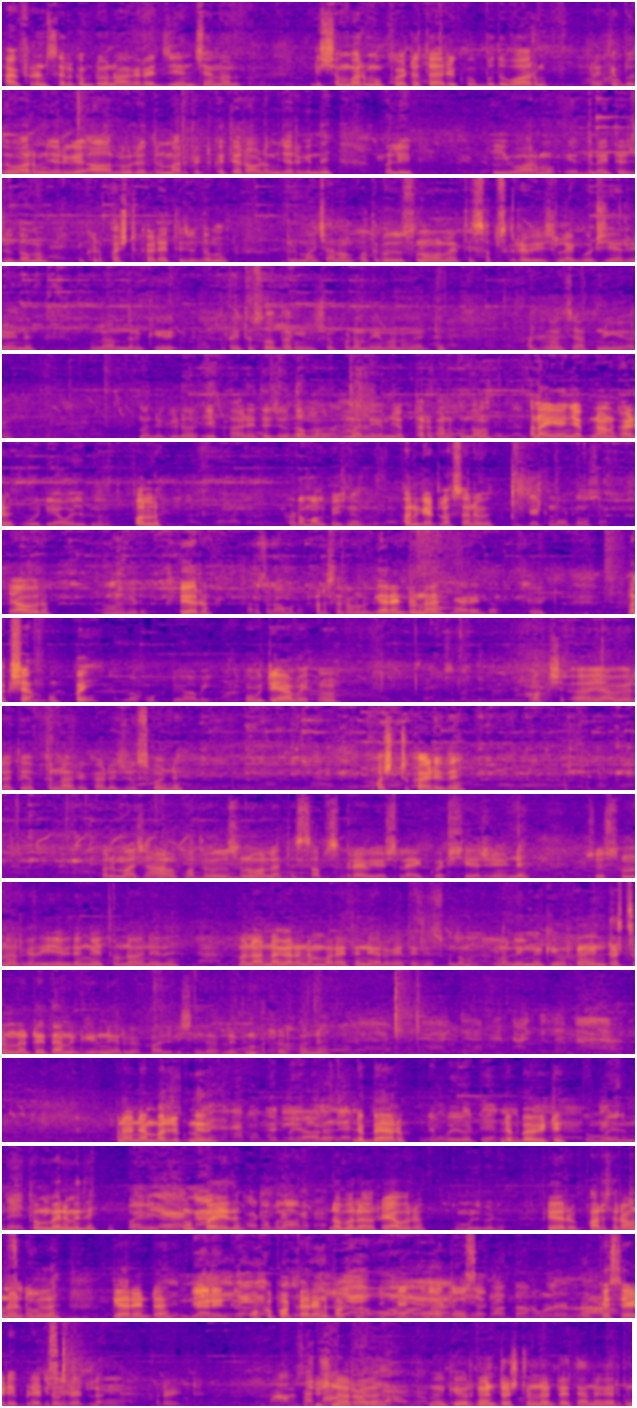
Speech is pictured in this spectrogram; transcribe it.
Hi friends welcome to Nagaraj G N channel. December ముప్పై ఒకటో తారీఖు బుధవారం ప్రతి బుధవారం జరిగే ఆలూరు ఎద్దుల మార్కెట్కి అయితే రావడం జరిగింది. మళ్ళీ ఈ వారం ఎద్దులు అయితే చూద్దాము. ఇక్కడ ఫస్ట్ కార్డ్ అయితే చూద్దాము. మళ్ళీ మా ఛానల్ కొత్తగా చూస్తున్న వాళ్ళు అయితే సబ్స్క్రైబ్ చేసి లైక్ కూడా షేర్ చేయండి. మళ్ళీ అందరికీ రైతు సోదరులకు చెప్పడం ఏమనగా అంటే అడ్వాన్స్ యాప్ న్యూ ఇయర్ మళ్ళీ ఇక్కడ ఈ కార్డ్ అయితే చూద్దాము. మళ్ళీ ఏం చెప్తారో కనుక్కుందాము. అన్న ఏం కాడు? చెప్పినాను. పళ్ళు? మళ్ళీ పేసినప్పుడు పనికి ఎట్లా వస్తాను ఎట్లా అట్లా ఎవరు? పేరు? పరశురాముడు. పరశురాముడు. గ్యారెంటీ ఉన్నా గ్యారెంటీ రైట్ లక్ష ముప్పై? ఒకటి యాభై. ఒకటి యాభై. ఉం. లక్ష యాభై వేలు అయితే చెప్తున్నారు ఈ కాడి చూసుకోండి. ఫస్ట్ కార్డ్ ఇది. మళ్ళీ మా ఛానల్ కొత్తగా చూస్తున్న వాళ్ళు అయితే సబ్స్క్రైబ్ చేసి లైక్ కొట్టి షేర్ చేయండి. చూస్తున్నారు కదా ఏ విధంగా అయితే ఉండవు అనేది. మళ్ళీ అన్నగారి నెంబర్ అయితే నేరుగా అయితే తీసుకుందాం. మళ్ళీ మీకు ఎవరికైనా ఇంట్రెస్ట్ ఉన్నట్టయితే అన్నకి నేరుగా కాల్ చేసి దాంట్లో అయితే మాట్లాడుకోండి. నా నెంబర్ చెప్పు మీది? డెబ్బై ఆరు. డెబ్బై ఒకటి. తొంభై ఎనిమిది. ముప్పై ఐదు. డబల్ ఆరు. ఎవరు? పేరు? పరశురాముడు అంటూ కదా. గ్యారెంటా? ఒక పక్క రెండు వస్తా ఒకే సైడ్ ఇప్పుడు ఎట్లా అట్లా. రైట్. చూసినారు కదా? మీకు ఎవరికైనా ఇంట్రెస్ట్ ఉన్నట్టయితే అన్నగారికి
